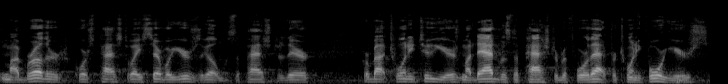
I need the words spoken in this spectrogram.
my brother, of course, passed away several years ago, was the pastor there for about 22 years. My dad was the pastor before that for 24 years.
